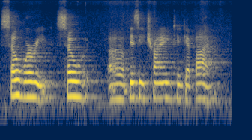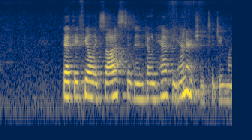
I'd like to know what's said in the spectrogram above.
so worried, so uh, busy trying to get by that they feel exhausted and don't have the energy to do much.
